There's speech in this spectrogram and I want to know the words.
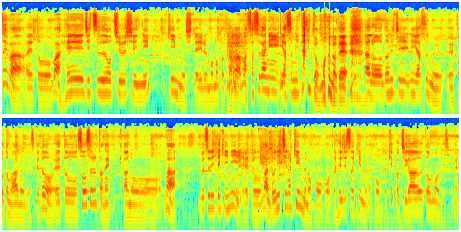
例えば、えーとまあ、平日を中心に勤務しているものとかはさすがに休みたいと思うので あの土日に休むこともあるんですけど、えー、とそうするとねあの、まあ、物理的に、えーとまあ、土日の勤務の方法と平日の勤務の方法と結構違うと思うんですよね。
